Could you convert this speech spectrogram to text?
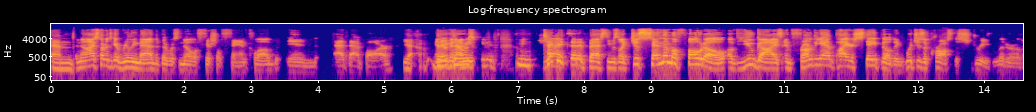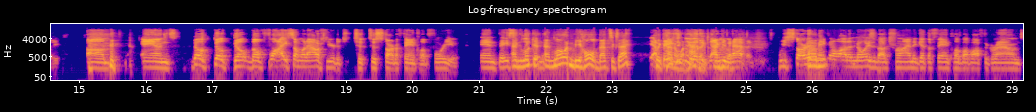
and And then I started to get really mad that there was no official fan club in at that bar. yeah And there, even, there I, was mean, even i mean Jack said it best. He was like, just send them a photo of you guys in front of the Empire State Building, which is across the street, literally. Um, and they'll, they'll they'll they'll fly someone out here to, to, to start a fan club for you. And basically, and look at and lo and behold that's exactly yeah, basically what that's happened exactly I mean, what happened. We started Um, making a lot of noise about trying to get the fan club up off the ground.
